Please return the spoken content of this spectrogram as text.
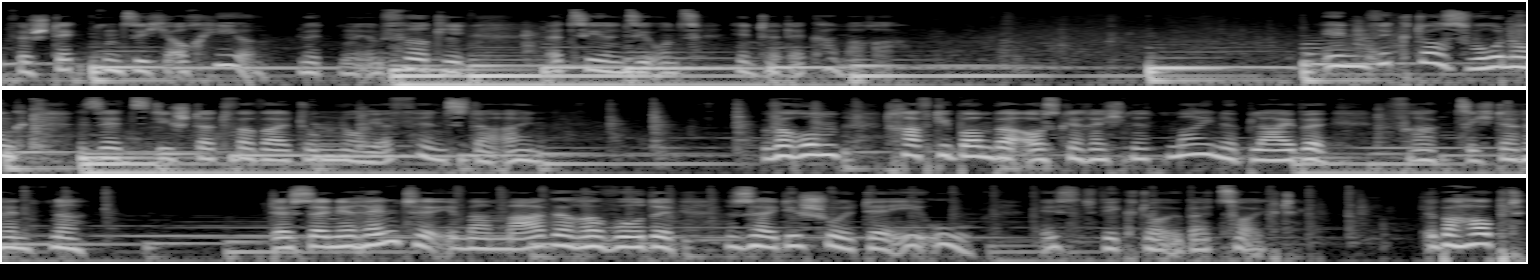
versteckten sich auch hier, mitten im Viertel, erzählen sie uns hinter der Kamera. In Viktors Wohnung setzt die Stadtverwaltung neue Fenster ein. Warum traf die Bombe ausgerechnet meine Bleibe, fragt sich der Rentner. Dass seine Rente immer magerer wurde, sei die Schuld der EU, ist Viktor überzeugt. Überhaupt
